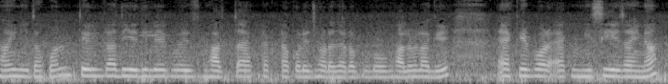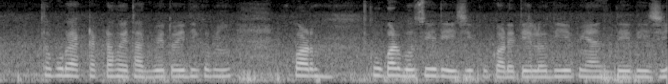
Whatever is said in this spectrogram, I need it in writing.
হয়নি তখন। তেলটা দিয়ে দিলে বেশ ভাতটা একটা একটা করে ঝরা ঝরা পুরো ভালো লাগে। একের পর এক মিশিয়ে যায় না, তো পুরো একটা একটা হয়ে থাকবে। তো এইদিকে আমি কর কুকার বসিয়ে দিয়েছি। কুকারে তেলও দিয়ে, পেঁয়াজ দিয়ে দিয়েছি।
